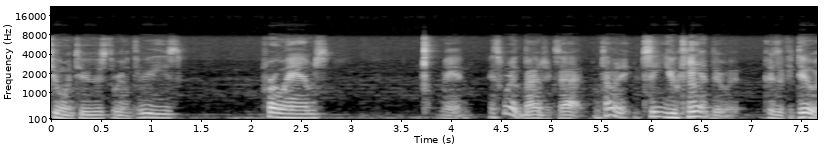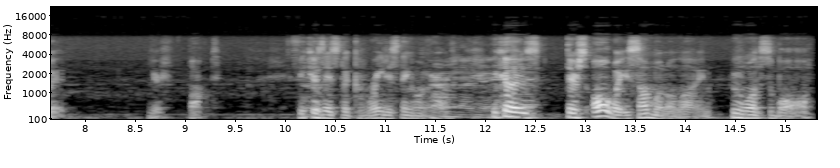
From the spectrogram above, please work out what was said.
two on twos, three on threes, pro ams. Man, it's where the magic's at. I'm telling you. See, you can't do it because if you do it, you're fucked. Because it's the greatest thing on earth. Probably not good. Because there's always someone online who wants the ball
